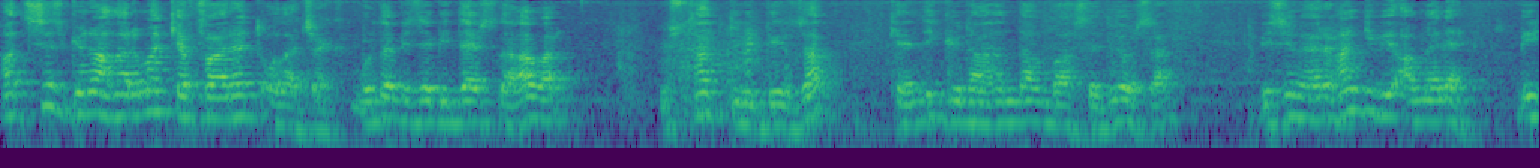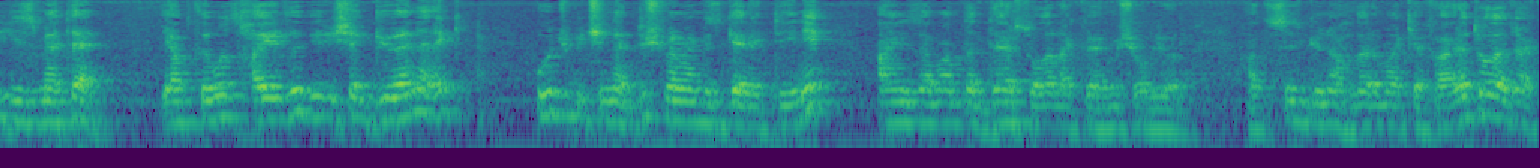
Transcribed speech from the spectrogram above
hadsiz günahlarıma kefaret olacak. Burada bize bir ders daha var. Üstad gibi bir zat kendi günahından bahsediyorsa bizim herhangi bir amele, bir hizmete, yaptığımız hayırlı bir işe güvenerek uç içine düşmememiz gerektiğini aynı zamanda ders olarak vermiş oluyor. Hadsiz günahlarıma kefaret olacak.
